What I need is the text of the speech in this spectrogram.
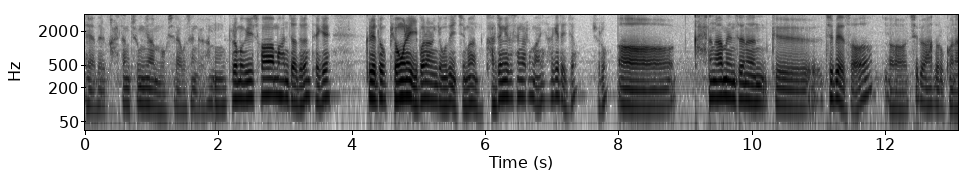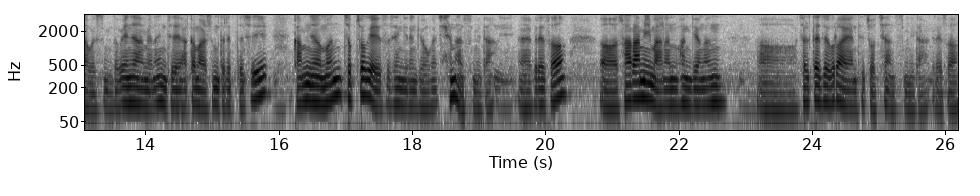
해야 될 가장 중요한 몫이라고 생각합니다. 음, 그러면 이 소아암 환자들은 되게 그래도 병원에 입원하는 경우도 있지만 가정에서 생활을 많이 하게 되죠, 주로. 어, 가능하면 저는 그 집에서 어, 치료하도록 권하고 있습니다. 왜냐하면 이제 아까 말씀드렸듯이 감염은 접촉에 의해서 생기는 경우가 제일 많습니다. 예, 그래서 어, 사람이 많은 환경은 어, 절대적으로 아이한테 좋지 않습니다. 그래서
